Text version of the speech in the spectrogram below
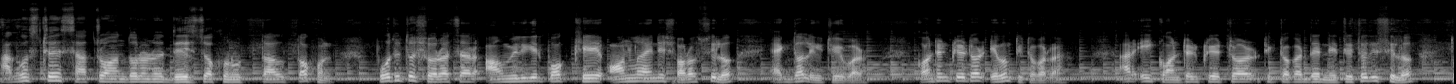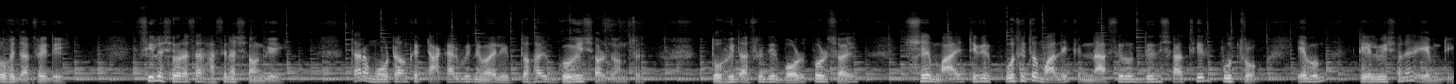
আগস্টে ছাত্র আন্দোলনের দেশ যখন উত্তাল, তখন পতিত স্বৈরাচার আওয়ামী লীগের পক্ষে অনলাইনে সরব ছিল একদল ইউটিউবার কন্টেন্ট ক্রিয়েটর এবং টিকটকাররা। আর এই কন্টেন্ট ক্রিয়েটর টিকটকারদের নেতৃত্ব দিচ্ছিল তহিদ আফ্রিদি। ছিল স্বৈরাচার হাসিনার সঙ্গেই। তারা মোটা অঙ্কের টাকার বিনিময়ে লিপ্ত হয় গভীর ষড়যন্ত্রে। তহিদ আফ্রিদির বড় পরিচয়, সে মাই টিভির কথিত মালিক নাসির উদ্দিন সাথীর পুত্র এবং টেলিভিশনের এমডি।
